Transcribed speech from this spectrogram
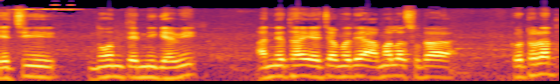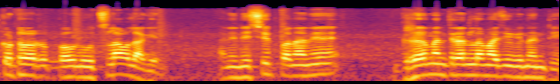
याची नोंद त्यांनी घ्यावी. अन्यथा याच्यामध्ये आम्हालासुद्धा कठोरात कठोर पाऊल उचलावं लागेल. आणि निश्चितपणाने गृहमंत्र्यांना माझी विनंती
